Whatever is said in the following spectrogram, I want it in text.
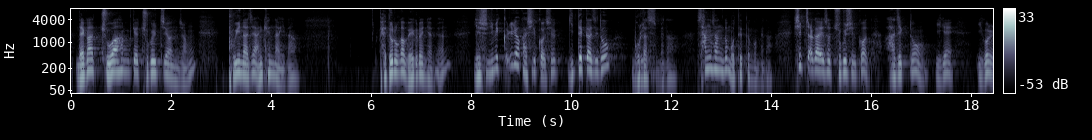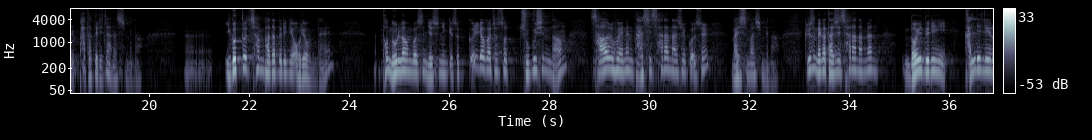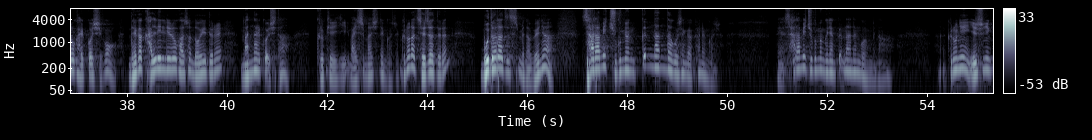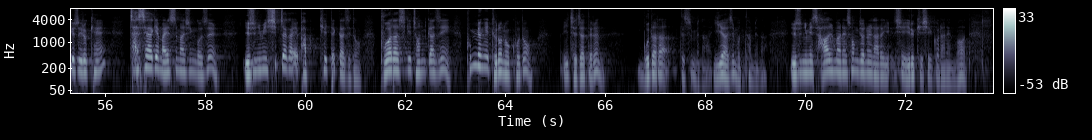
내가 주와 함께 죽을지언정 부인하지 않겠나이다. 베드로가 왜 그랬냐면 예수님이 끌려가실 것을 이때까지도 몰랐습니다. 상상도 못했던 겁니다. 십자가에서 죽으실 것 아직도 이게 이걸 받아들이지 않았습니다. 이것도 참 받아들이기 어려운데 더 놀라운 것은 예수님께서 끌려가셔서 죽으신 다음 사흘 후에는 다시 살아나실 것을 말씀하십니다. 그래서 내가 다시 살아나면 너희들이 갈릴리로 갈 것이고 내가 갈릴리로 가서 너희들을 만날 것이다. 그렇게 말씀하시는 거죠. 그러나 제자들은 못 알아듣습니다. 왜냐? 사람이 죽으면 끝난다고 생각하는 거죠. 예, 사람이 죽으면 그냥 끝나는 겁니다. 그러니 예수님께서 이렇게 자세하게 말씀하신 것을 예수님이 십자가에 박힐 때까지도 부활하시기 전까지 분명히 들어놓고도 이 제자들은 못 알아듣습니다. 이해하지 못합니다. 예수님이 사흘 만에 성전을 다시 일으키실 거라는 것,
